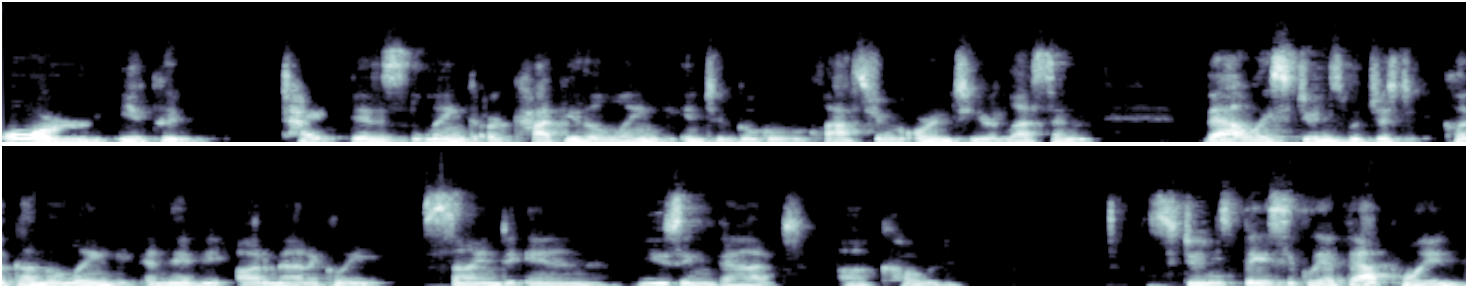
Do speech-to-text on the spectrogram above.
or you could type this link or copy the link into Google Classroom or into your lesson. That way students would just click on the link and they'd be automatically signed in using that uh, code. Students basically at that point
